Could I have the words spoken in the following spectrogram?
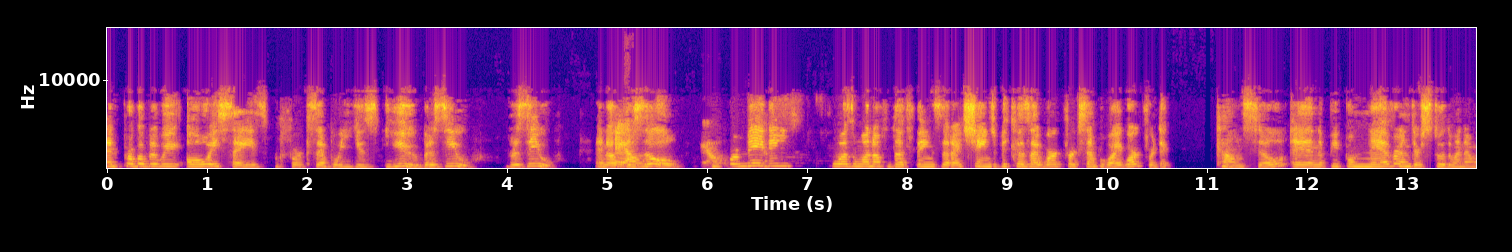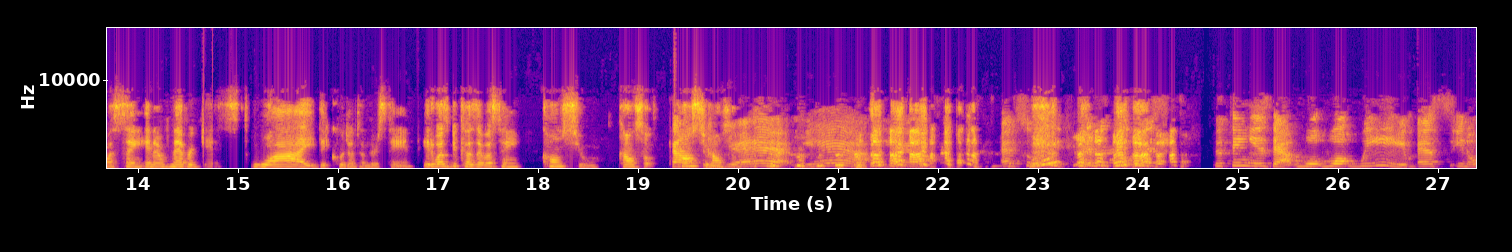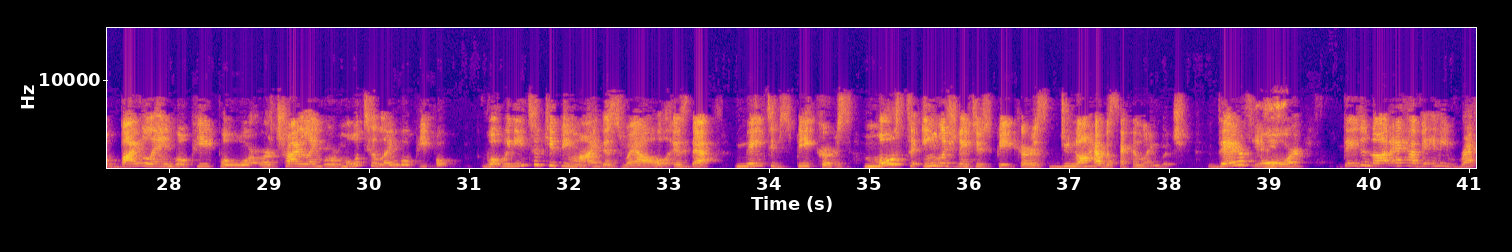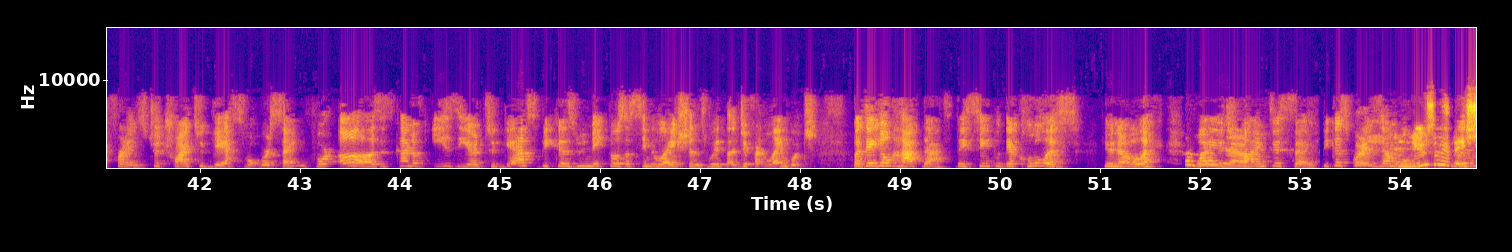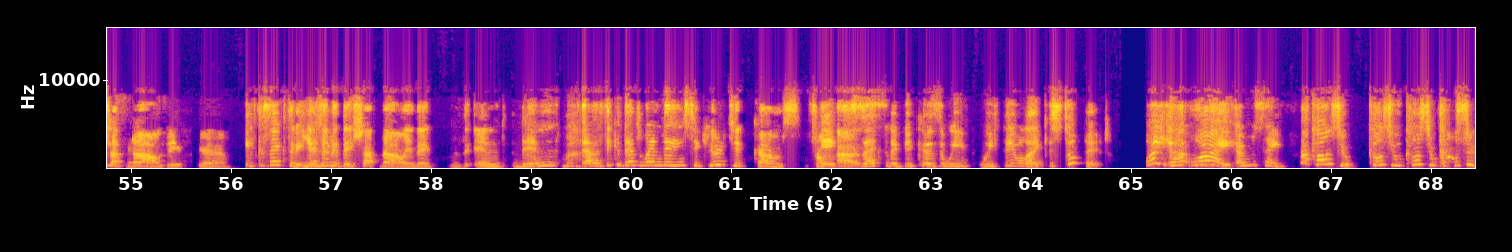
and probably we always say is, for example, we use you, Brazil, Brazil, and not. Brazil. For me, Yes. this was one of the things that I changed because I work, for example, I work for the council and people never understood when I was saying, and I've never guessed why they couldn't understand. It was because I was saying council, council, Council. council. Yeah, yeah, yeah. Absolutely. The thing is, the thing is that what, what we, as you know, bilingual people or, or trilingual multilingual people, what we need to keep in mind as well is that native speakers, most English native speakers, do not have a second language. Therefore, they do not have any reference to try to guess what we're saying. For us, it's kind of easier to guess because we make those assimilations with a different language. But they don't have that. They simply they're clueless. You know, like what are you Yeah. trying to say? Because for example, And usually they shut say- down. They yeah. Exactly. Usually they shut down and they and then I think that's when the insecurity comes from us. exactly because we we feel like stupid. Why? uh, Why? I'm saying council, council, council, council.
